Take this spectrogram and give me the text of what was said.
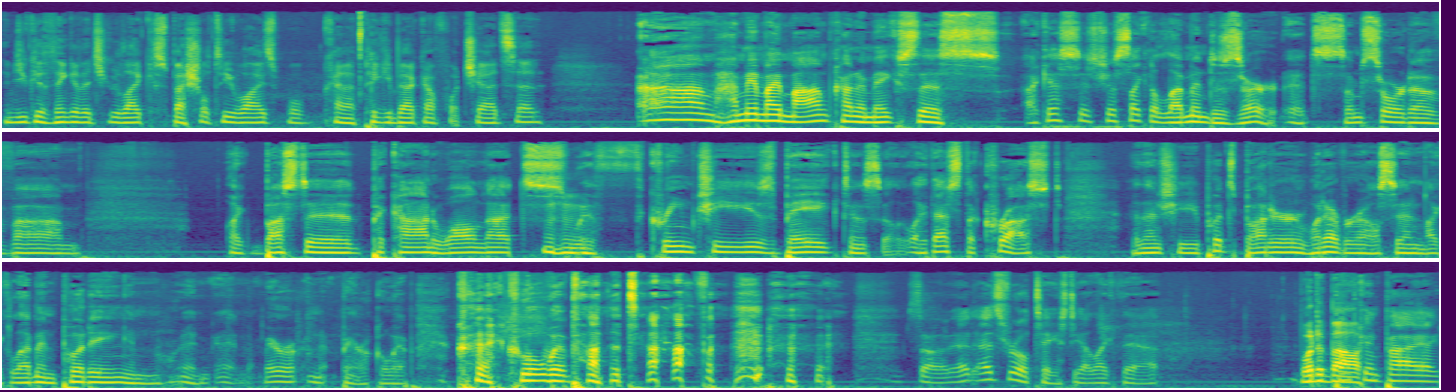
that you can think of that you like specialty wise? We'll kind of piggyback off what Chad said. Um, I mean, my mom kind of makes this. I guess it's just like a lemon dessert. It's some sort of um, like busted pecan walnuts mm-hmm. with cream cheese baked and so like that's the crust. And then she puts butter and whatever else in like lemon pudding and and, and miracle whip cool whip on the top. So that, that's real tasty. I like that. What about pumpkin pie.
